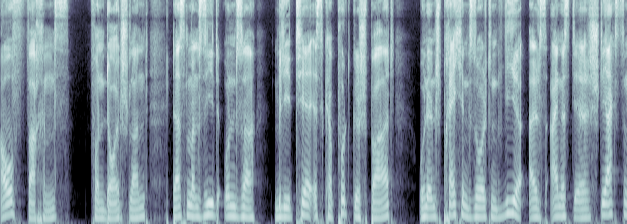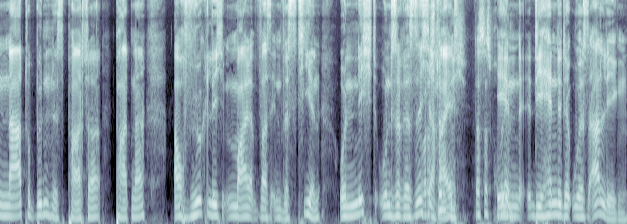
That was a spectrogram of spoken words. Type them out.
Aufwachens von Deutschland, dass man sieht, unser Militär ist kaputt gespart und entsprechend sollten wir als eines der stärksten NATO-Bündnispartner auch wirklich mal was investieren und nicht unsere Sicherheit nicht. in die Hände der USA legen.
